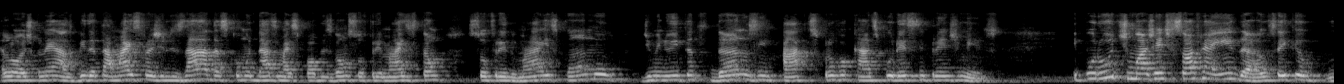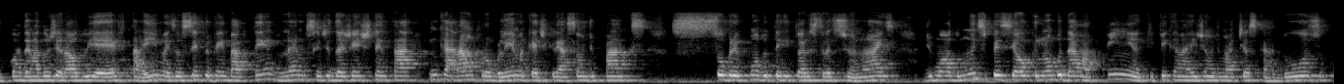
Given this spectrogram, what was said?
é lógico, né, a vida está mais fragilizada, as comunidades mais pobres vão sofrer mais, estão sofrendo mais, como diminuir tantos danos e impactos provocados por esses empreendimentos. E, por último, a gente sofre ainda, eu sei que o coordenador geral do IEF está aí, mas eu sempre venho batendo, né, no sentido da gente tentar encarar um problema que é de criação de parques sobrepondo territórios tradicionais, de modo muito especial o Quilombo da Lapinha, que fica na região de Matias Cardoso,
